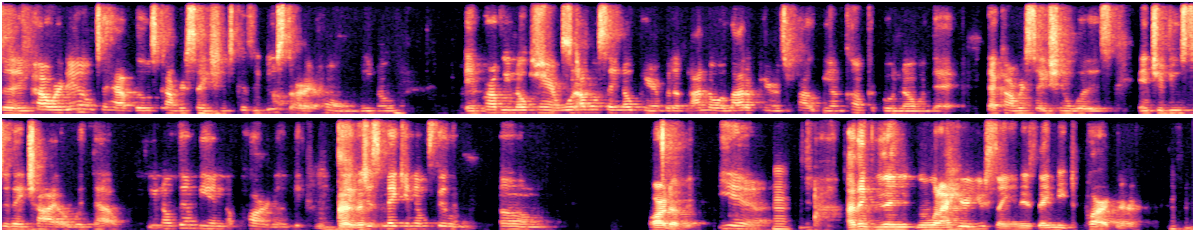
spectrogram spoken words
to empower them to have those conversations, hmm. because they do start at home, you know. Hmm. And probably no parent, well, I won't say no parent, but I know a lot of parents would probably be uncomfortable knowing that that conversation was introduced to their child without, you know, them being a part of it. Mm-hmm. But just making them feel, um, Part of it. yeah, mm-hmm. I think then what I hear you saying is they need to partner mm-hmm.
